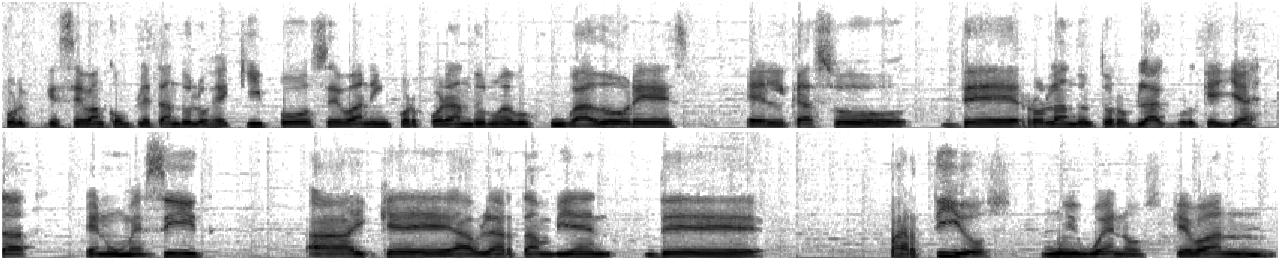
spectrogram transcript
porque se van completando los equipos, se van incorporando nuevos jugadores. El caso de Rolando el Toro Blackburn, que ya está en Humesit. Hay que hablar también de partidos muy buenos que van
